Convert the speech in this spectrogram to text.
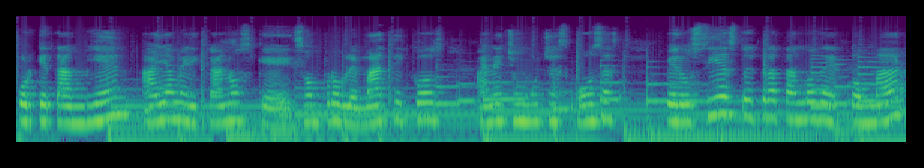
porque también hay americanos que son problemáticos, han hecho muchas cosas, pero sí estoy tratando de tomar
